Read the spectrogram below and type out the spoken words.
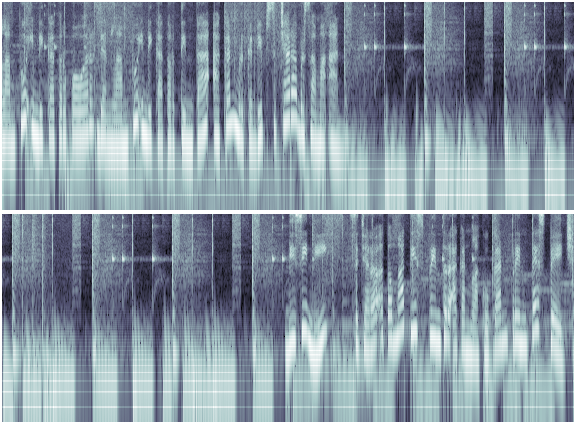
lampu indikator power dan lampu indikator tinta akan berkedip secara bersamaan. Di sini, secara otomatis printer akan melakukan print test page.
